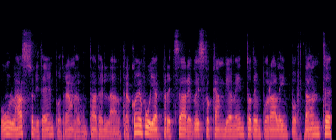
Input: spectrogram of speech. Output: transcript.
un lasso di tempo tra una puntata e l'altra, come puoi apprezzare questo cambiamento temporale importante?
